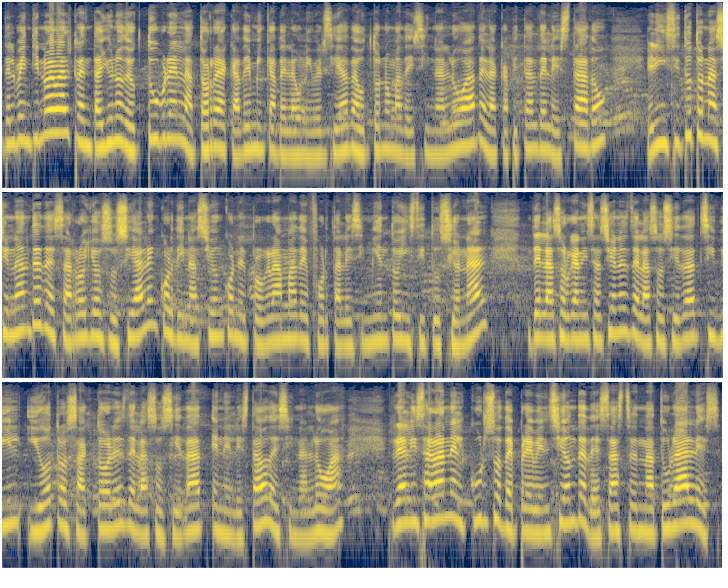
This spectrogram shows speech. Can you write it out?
Del 29 al 31 de octubre, en la Torre Académica de la Universidad Autónoma de Sinaloa, de la capital del estado, el Instituto Nacional de Desarrollo Social, en coordinación con el Programa de Fortalecimiento Institucional de las organizaciones de la sociedad civil y otros actores de la sociedad en el estado de Sinaloa, realizarán el curso de prevención de desastres naturales.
